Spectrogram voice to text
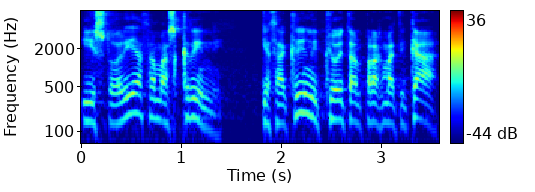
Η ιστορία θα μας κρίνει και θα κρίνει ποιο ήταν πραγματικά,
